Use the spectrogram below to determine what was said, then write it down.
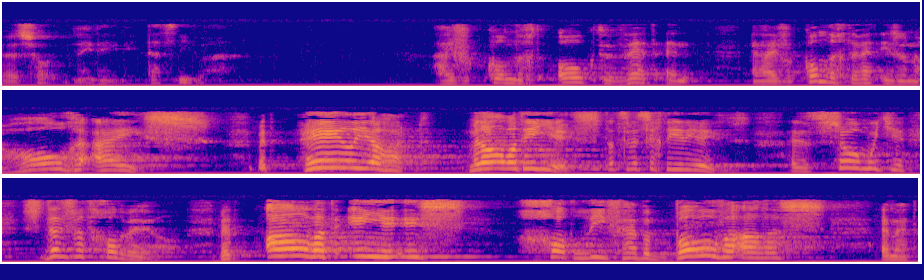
Uh, zo, nee, nee, nee, dat is niet waar. Hij verkondigt ook de wet en, en hij verkondigt de wet in zijn hoge eis. Met heel je hart. Met al wat in je is. Dat is wat zegt de Heer Jezus. Zegt, zo moet je, dat is wat God wil. Met al wat in je is, God lief hebben boven alles. En met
